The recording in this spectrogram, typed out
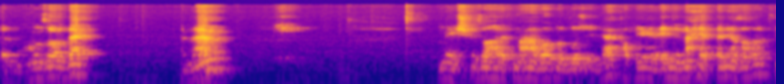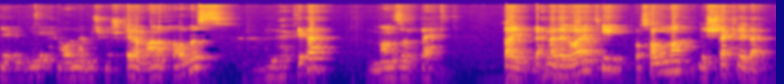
بالمنظر ده. تمام؟ ماشي ظهرت معانا برضو الجزء ده طبيعي لأن الناحية الثانية ظهرت دي إحنا قلنا مش مشكلة معانا خالص. هنعملها كده المنظر ده. طيب إحنا دلوقتي وصلنا للشكل ده.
